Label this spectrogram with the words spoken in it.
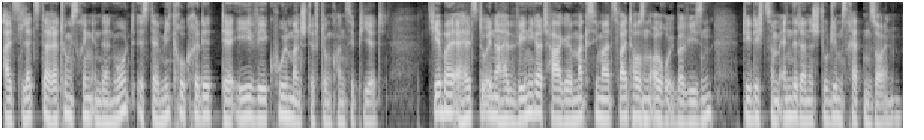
Als letzter Rettungsring in der Not ist der Mikrokredit der EW Kuhlmann Stiftung konzipiert. Hierbei erhältst du innerhalb weniger Tage maximal 2000 Euro überwiesen, die dich zum Ende deines Studiums retten sollen.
